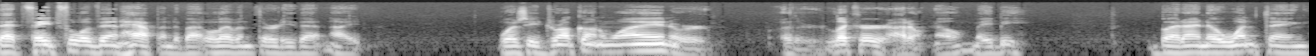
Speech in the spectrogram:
that fateful event happened about 11:30 that night. Was he drunk on wine or other liquor, I don't know, maybe. But I know one thing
